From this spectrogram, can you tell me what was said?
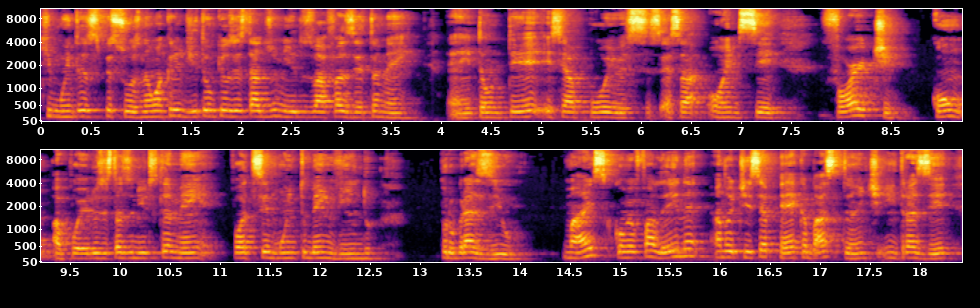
que muitas pessoas não acreditam que os Estados Unidos vá fazer também. É, então, ter esse apoio, essa OMC forte, com apoio dos Estados Unidos, também pode ser muito bem-vindo para o Brasil. Mas, como eu falei, né, a notícia peca bastante em trazer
